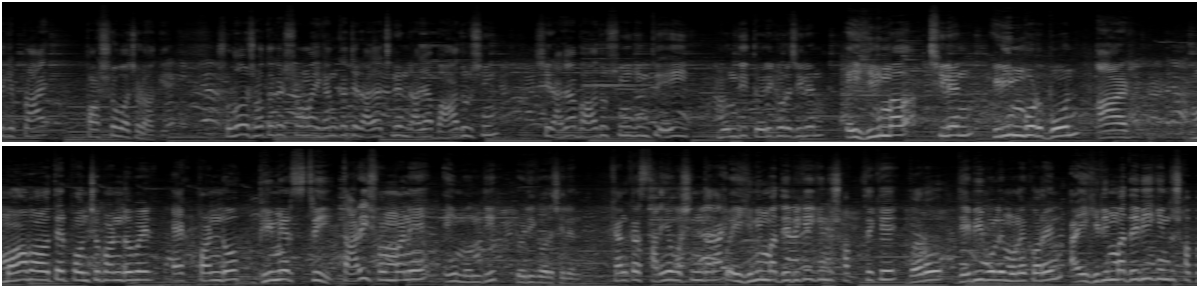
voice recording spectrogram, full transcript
থেকে প্রায় পাঁচশো বছর আগে। ষোলো শতকের সময় এখানকার যে রাজা ছিলেন রাজা বাহাদুর সিং, সেই রাজা বাহাদুর সিং কিন্তু এই মন্দির তৈরি করেছিলেন। এই হিড়িম্বা ছিলেন হিড়িম্বর বোন আর মহাভারতের পঞ্চপাণ্ডবের এক পাণ্ডব ভীমের স্ত্রী। তারই সম্মানে এই মন্দির তৈরি করেছিলেন। এখানকার স্থানীয় বাসিন্দারা এই হিড়িম্বা দেবীকেই কিন্তু সব থেকে বড় দেবী বলে মনে করেন। আর এই হিড়িম্বা দেবী কিন্তু সব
